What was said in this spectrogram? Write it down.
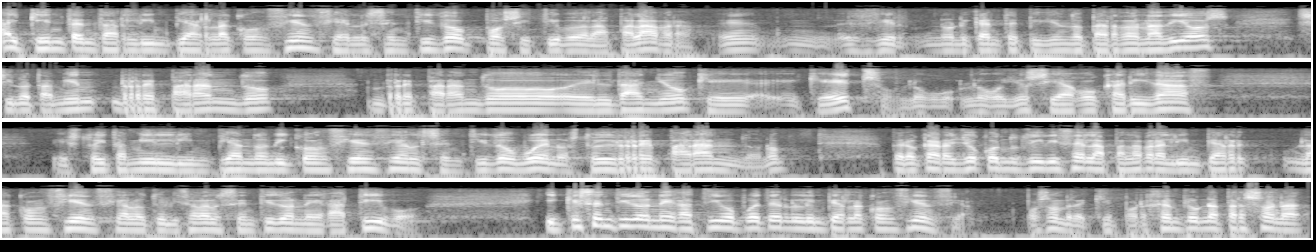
hay que intentar limpiar la conciencia en el sentido positivo de la palabra, ¿eh? es decir, no únicamente pidiendo perdón a Dios, sino también reparando, reparando el daño que, he hecho. Luego, luego yo si hago caridad, estoy también limpiando mi conciencia en el sentido bueno, estoy reparando, ¿no? Pero claro, yo cuando utilicé la palabra limpiar la conciencia, lo utilizaba en el sentido negativo. ¿Y qué sentido negativo puede tener limpiar la conciencia? Pues hombre, que por ejemplo una persona,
